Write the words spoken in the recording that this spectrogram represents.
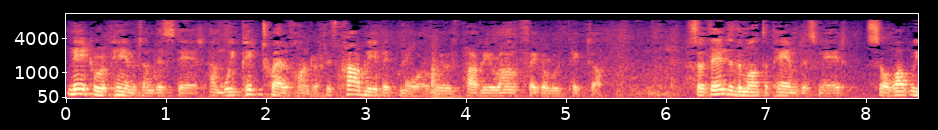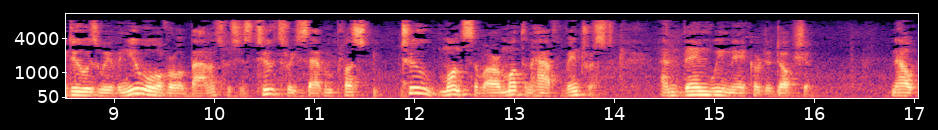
make a repayment on this date, and we pick 1200. It's probably a bit more. It was probably a round figure we picked up. So at the end of the month, the payment is made. So what we do is we have a new overall balance, which is 237 plus two months of our month and a half of interest, and then we make our deduction. Now,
